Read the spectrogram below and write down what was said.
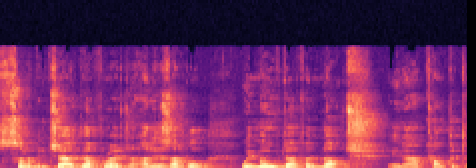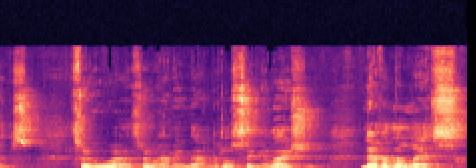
sort of in charge of the operation at Honeysuckle, we moved up a notch in our competence through, uh, through having that little simulation. Nevertheless,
